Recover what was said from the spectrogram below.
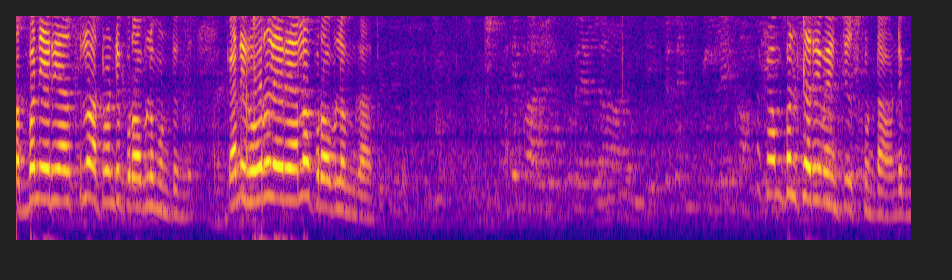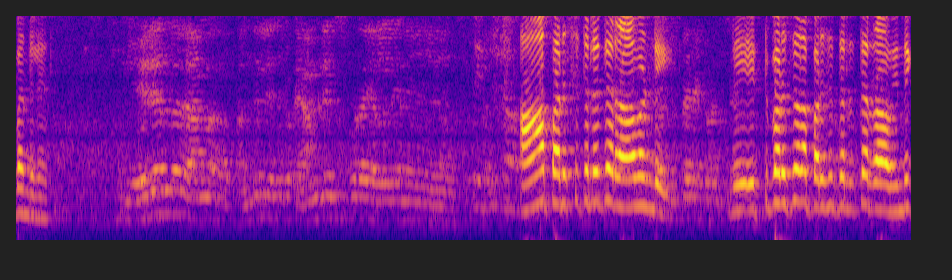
అర్బన్ ఏరియాస్లో అటువంటి ప్రాబ్లం ఉంటుంది. కానీ రూరల్ ఏరియాలో ప్రాబ్లం రాదు. కంపల్సరీ మేము చూసుకుంటామండి ఇబ్బంది లేదు. ఆ పరిస్థితులు అయితే రావండి. ఎట్టి పరిస్థితులు ఆ పరిస్థితులు అయితే రావు. ఎందుకంటే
